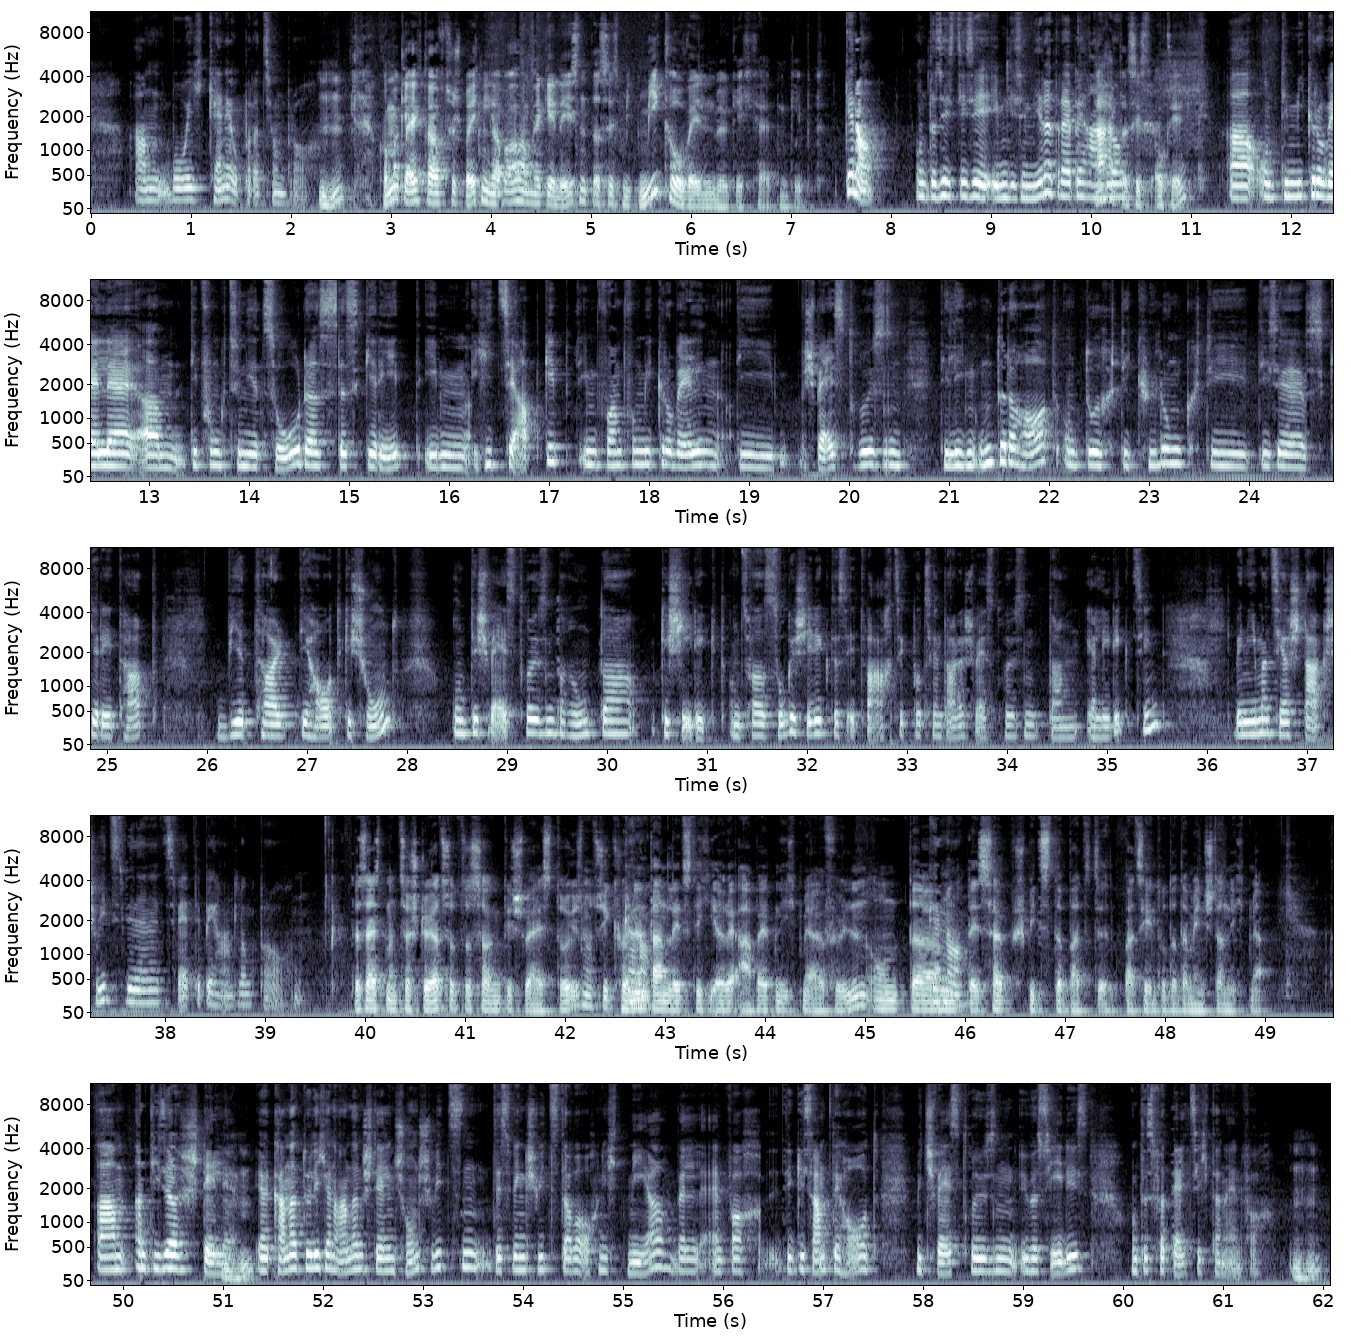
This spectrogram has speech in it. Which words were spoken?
wo ich keine Operation brauche. Mhm. Kommen wir gleich darauf zu sprechen. Ich habe auch einmal gelesen, dass es mit Mikrowellen Möglichkeiten gibt. Genau. Und das ist diese, eben diese Mira-3-Behandlung. Ah, das ist okay. Äh, und die Mikrowelle, ähm, die funktioniert so, dass das Gerät eben Hitze abgibt in Form von Mikrowellen. Die Schweißdrüsen, die liegen unter der Haut und durch die Kühlung, die dieses Gerät hat, wird halt die Haut geschont und die Schweißdrüsen darunter geschädigt. Und zwar so geschädigt, dass etwa 80 Prozent aller Schweißdrüsen dann erledigt sind. Wenn jemand sehr stark schwitzt, wird er eine zweite Behandlung brauchen. Das heißt, man zerstört sozusagen die Schweißdrüsen und sie können genau. dann letztlich ihre Arbeit nicht mehr erfüllen und ähm, genau. deshalb schwitzt der Patient oder der Mensch dann nicht mehr ähm, an dieser Stelle. Mhm. Er kann natürlich an anderen Stellen schon schwitzen, deswegen schwitzt er aber auch nicht mehr, weil einfach die gesamte Haut mit Schweißdrüsen übersät ist und das verteilt sich dann einfach. Mhm.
